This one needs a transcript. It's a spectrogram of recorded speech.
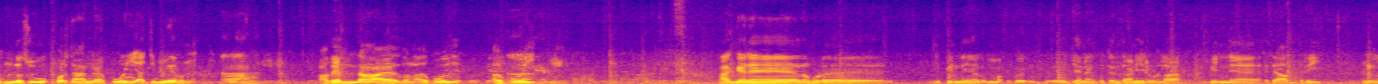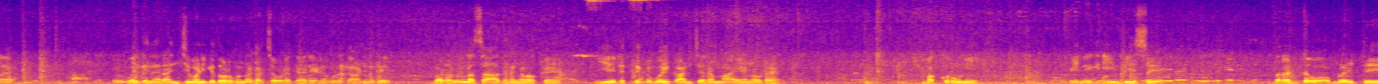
ഒന്ന് സൂപ്പർ ചാനലാണ് പോയി അജ്മീർന്ന് അതെല്ലാം ആയതുകൊണ്ട് അത് പോയി അത് പോയി. അങ്ങനെ നമ്മുടെ പിന്നെ ജനപുത്തൻതാണിയിലുള്ള പിന്നെ രാത്രി ഉള്ള വൈകുന്നേരം അഞ്ച് മണിക്ക് തുടങ്ങുന്ന കച്ചവടക്കാരെയാണ് നമ്മൾ കാണുന്നത്. ഇവിടെ ഉള്ള സാധനങ്ങളൊക്കെ ഈ ഇരത്തേക്ക് പോയി കാണിച്ചു തരാൻ മായങ്ങളുടെ മക്രൂണി പിന്നെ ഗ്രീൻ പീസ് ബ്രെഡ് ഓംലേറ്റ്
